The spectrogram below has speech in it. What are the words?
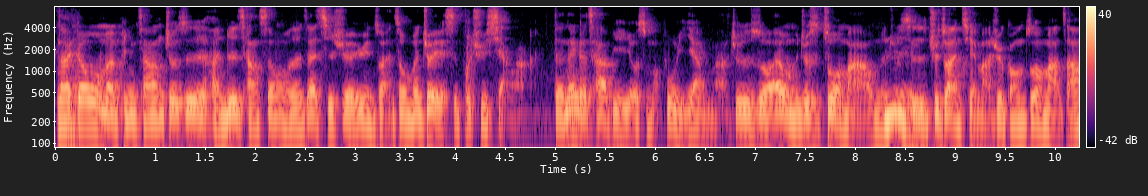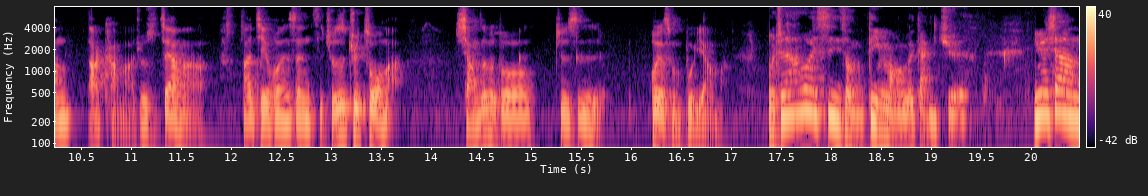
那跟我们平常就是很日常生活的在持续的运转中，我们就也是不去想啊的那个差别有什么不一样嘛？就是说，哎，我们就是做嘛，我们就是去赚钱嘛，去工作嘛，早上打卡嘛，就是这样啊。啊，结婚生子就是去做嘛，想这么多就是会有什么不一样吗？我觉得它会是一种定锚的感觉，因为像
